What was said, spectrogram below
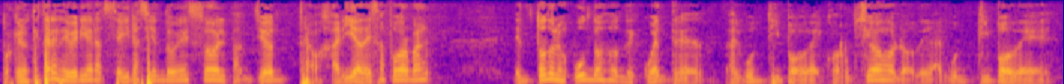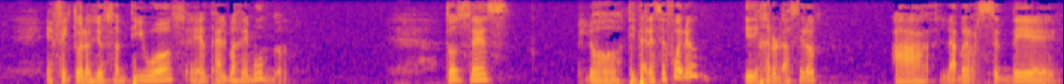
Porque los titanes deberían seguir haciendo eso, el panteón trabajaría de esa forma en todos los mundos donde encuentren algún tipo de corrupción o de algún tipo de efecto de los dioses antiguos en Almas de Mundo. Entonces, los titanes se fueron y dejaron a Azeroth a la merced de,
